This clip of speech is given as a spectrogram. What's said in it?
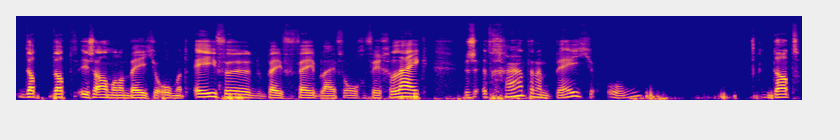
dat, dat is allemaal een beetje om het even. De PVV blijft ongeveer gelijk. Dus het gaat er een beetje om dat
